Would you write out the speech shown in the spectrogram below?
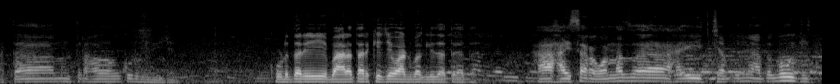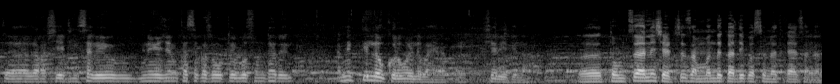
आता नंतर हळूहळू करू नियोजन. कुठेतरी बारा तारखेची वाट बघली जाते आता. हा हाय सर्वांनाच अं, हाय इच्छा पण आता बघू की अं, जरा ही सगळी नियोजन कसं कसं होतंय बसून ठरेल. आणि निघतील लवकर होईल बाहेर आपल्या शर्यतीला. अ, तुमचं आणि शेटचे संबंध कधीपासून आहेत काय सांगाल?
